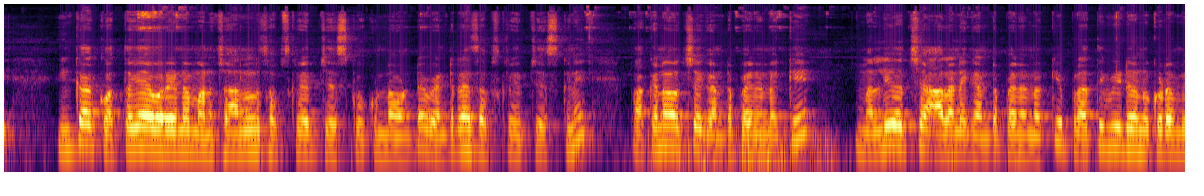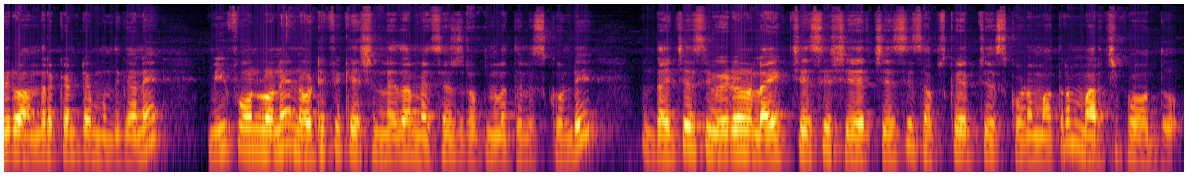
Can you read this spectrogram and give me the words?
ఇంకా కొత్తగా ఎవరైనా మన ఛానల్ సబ్స్క్రైబ్ చేసుకోకుండా ఉంటే వెంటనే సబ్స్క్రైబ్ చేసుకుని పక్కనే వచ్చే గంట పైన నొక్కి మళ్ళీ వచ్చే ఆలనే గంట పైన నొక్కి ప్రతి వీడియోను కూడా మీరు అందరికంటే ముందుగానే మీ ఫోన్లోనే నోటిఫికేషన్ లేదా మెసేజ్ రూపంలో తెలుసుకోండి. దయచేసి వీడియోను లైక్ చేసి షేర్ చేసి సబ్స్క్రైబ్ చేసుకోవడం మాత్రం మర్చిపోవద్దు.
